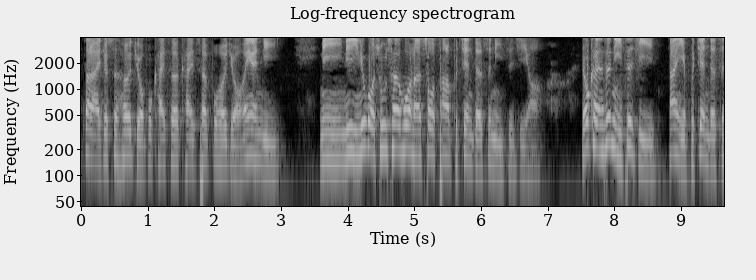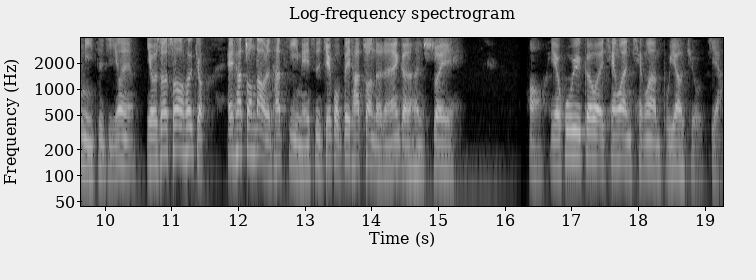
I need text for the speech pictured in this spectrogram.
再来就是喝酒不开车，开车不喝酒，因为你，你你如果出车祸呢，受伤的不见得是你自己哦，有可能是你自己，但也不见得是你自己，因为有时候说喝酒，哎，他撞到人，他自己没事，结果被他撞的人那个人很衰，哦，也呼吁各位千万千万不要酒驾，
